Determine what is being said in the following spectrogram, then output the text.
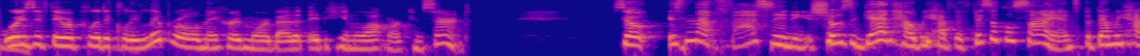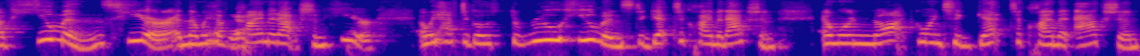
Hmm. Whereas if they were politically liberal and they heard more about it, they became a lot more concerned. So, isn't that fascinating? It shows again how we have the physical science, but then we have humans here, and then we have yeah. climate action here. And we have to go through humans to get to climate action. And we're not going to get to climate action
